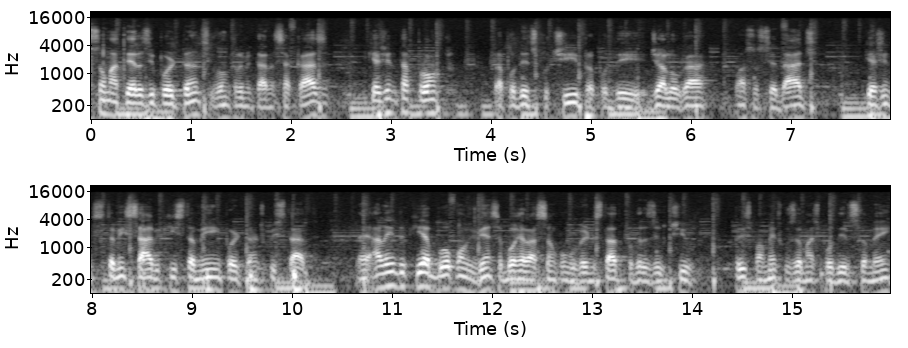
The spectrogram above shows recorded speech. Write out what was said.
São matérias importantes que vão tramitar nessa casa que a gente está pronto para poder discutir, para poder dialogar com a sociedade, que a gente também sabe que isso também é importante para o Estado. Né? Além do que a boa convivência, a boa relação com o governo do Estado, o Poder Executivo, principalmente com os demais poderes também.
